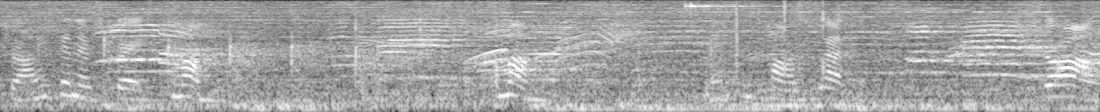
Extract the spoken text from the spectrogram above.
Strong finish, Grace. Come on. Come on. Nice and tall. You got it. Strong.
